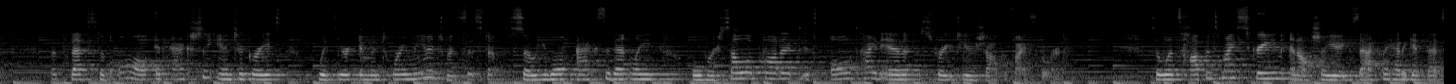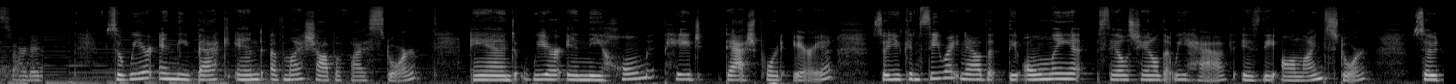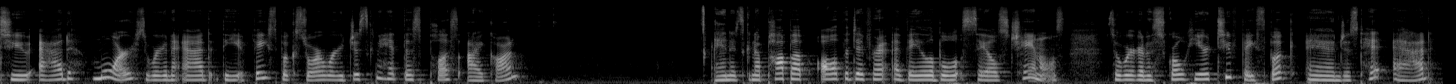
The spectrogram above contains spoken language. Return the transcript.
But best of all, it actually integrates with your inventory management system. So you won't accidentally oversell a product. It's all tied in straight to your Shopify store. So let's hop into my screen and I'll show you exactly how to get that started. So we are in the back end of my Shopify store and we are in the home page dashboard area. So you can see right now that the only sales channel that we have is the online store. So to add more, so we're going to add the Facebook store, we're just going to hit this plus icon. And it's going to pop up all the different available sales channels. So we're going to scroll here to Facebook and just hit add.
